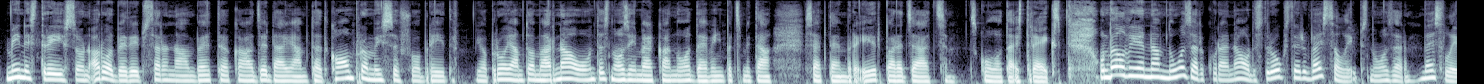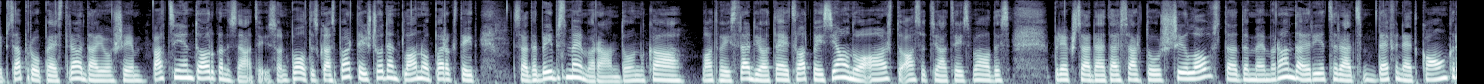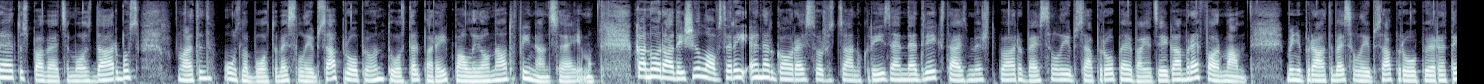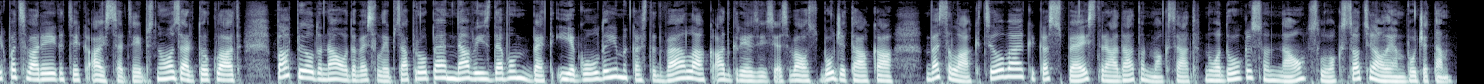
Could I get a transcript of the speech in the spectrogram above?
ministrijas un arotbiedrības sarunām, bet, kā dzirdējām, tad kompromisa šobrīd joprojām tomēr nav, un tas nozīmē, ka no 19. septembra ir paredzēts skolotājs streiks. Un vēl viena nozara, kurai naudas trūkst, ir veselības nozara. Veselības aprūpē strādājošie pacientu organizācijas un politiskās partijas šodien plāno parakstīt sadarbības memorandu, un kā Latvijas radio teica Latvijas jauno ārstu asociācijas valdes priekšsēdētājs Artūrs Šilovs, tad memorandā ir iecerēts definēt konkrētus paveicamos darbus, lai tad uzlabotu veselības aprūpi un tostarp arī palielinātu finansējumu. Kā norādīja Šilovs, arī energoresursu cenu krīzē nedrīkst aizmirst par veselības aprūpē vajadzīgām reformām. Viņa prāta veselības aprūpe ir tikpat svarīga, cik aizsardzības nozara. Turklāt papildu nauda veselības aprūpē nav izdevumi, bet ieguldījumi, kas tad vēlāk atgriezīs iekļausies valsts budžetā kā veselāki cilvēki, kas spēj strādāt un maksāt nodokļus un nav sloks sociālajiem budžetam.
